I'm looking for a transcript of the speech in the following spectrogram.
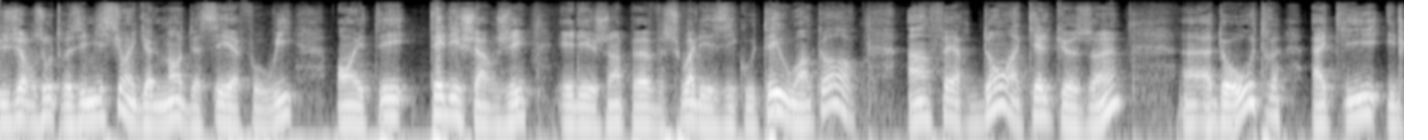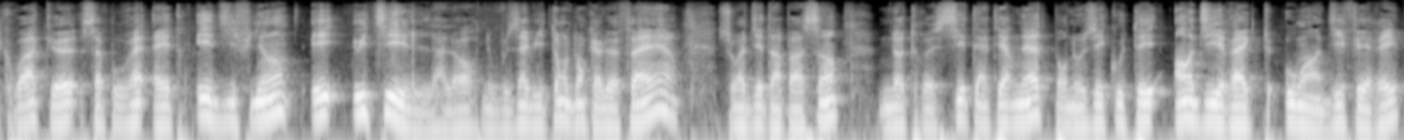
Plusieurs autres émissions également de CFOI ont été téléchargées et les gens peuvent soit les écouter ou encore en faire don à quelques-uns, à d'autres à qui ils croient que ça pourrait être édifiant et utile. Alors nous vous invitons donc à le faire. Soit dit en passant, notre site internet pour nous écouter en direct ou en différé,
